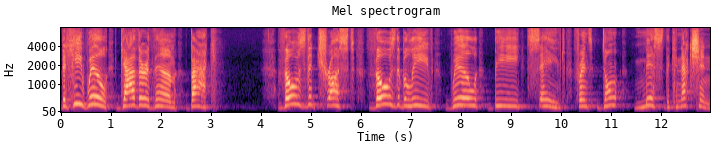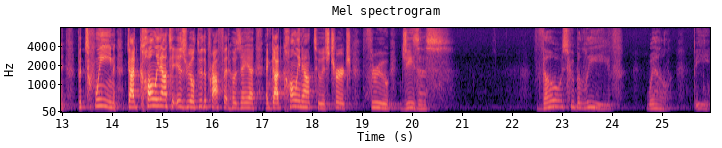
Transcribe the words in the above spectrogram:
that he will gather them back. Those that trust, those that believe, will be saved. Friends, don't miss the connection between God calling out to Israel through the prophet Hosea and God calling out to his church through Jesus. Those who believe will be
